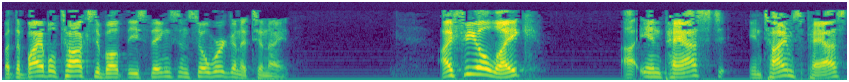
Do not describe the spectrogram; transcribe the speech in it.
But the Bible talks about these things, and so we're going to tonight. I feel like uh, in past, in times past,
